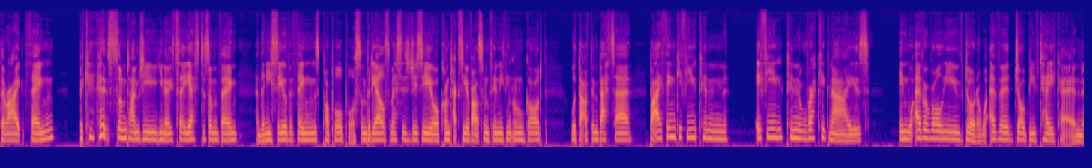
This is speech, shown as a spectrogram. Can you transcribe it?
the right thing because sometimes you you know say yes to something and then you see other things pop up or somebody else messages you or contacts you about something and you think oh god would that have been better but i think if you can if you can recognize in whatever role you've done or whatever job you've taken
